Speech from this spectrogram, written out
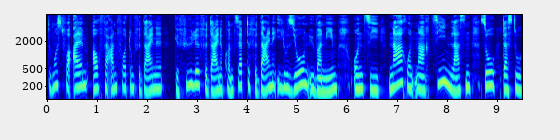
Du musst vor allem auch Verantwortung für deine Gefühle, für deine Konzepte, für deine Illusion übernehmen und sie nach und nach ziehen lassen, so dass du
